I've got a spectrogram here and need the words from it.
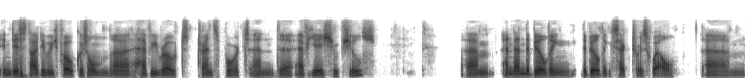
in this study, we focus on uh, heavy road transport and aviation fuels. Um, and then the building, the building sector as well. Um,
